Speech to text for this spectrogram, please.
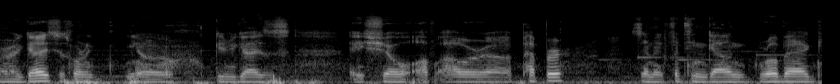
All right guys just want to you know give you guys a show of our uh, pepper. It's in a 15 gallon grow bag.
